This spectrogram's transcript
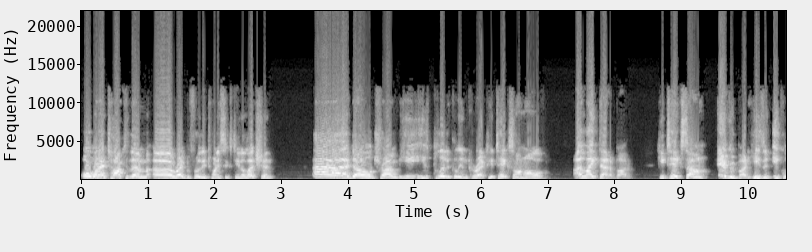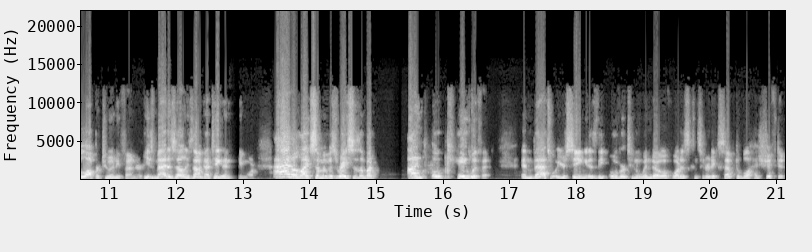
Or when I talked to them uh, right before the 2016 election, ah, Donald Trump, he, he's politically incorrect. He takes on all of them. I like that about him. He takes on everybody. He's an equal opportunity offender. He's mad as hell and he's not going to take it anymore. I don't like some of his racism, but I'm okay with it. And that's what you're seeing is the Overton window of what is considered acceptable has shifted.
